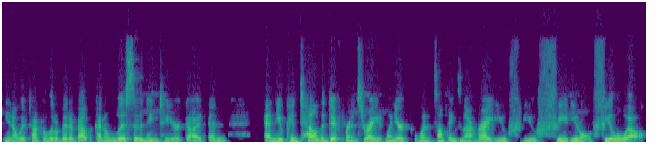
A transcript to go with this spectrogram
you know we've talked a little bit about kind of listening to your gut and and you can tell the difference right when you're when something's not right you you feel you don't feel well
